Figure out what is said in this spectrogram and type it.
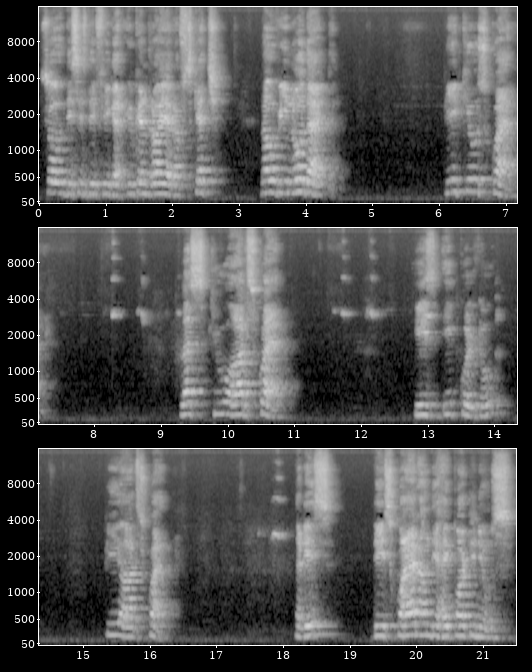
So this is the figure. You can draw a rough sketch. Now we know that PQ square plus QR square is equal to PR square. That is the square on the hypotenuse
